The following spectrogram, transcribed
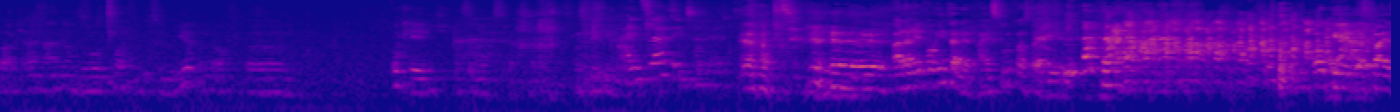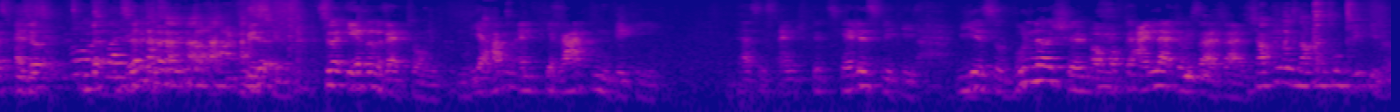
bei euch allen anderen so toll funktioniert und auf. Äh, okay, das Wiki macht. Eins lang Internet. Alle reden vom Internet. Heinz tut was dagegen. okay, das war jetzt Also. Zur Ehrenrettung. Wir haben ein Piraten-Wiki. Das ist ein spezielles Wiki, wie es so wunderschön auch auf der Einleitungsseite heißt. Ich habe übrigens nach einem Punkt Wiki, ne?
